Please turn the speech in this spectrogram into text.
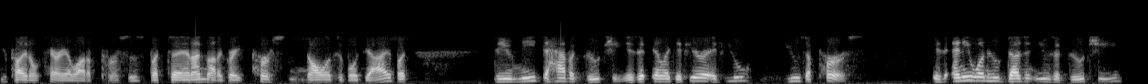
you probably don't carry a lot of purses, but uh, and I'm not a great purse knowledgeable guy, but do you need to have a Gucci? Is it like if you're if you use a purse is anyone who doesn't use a Gucci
